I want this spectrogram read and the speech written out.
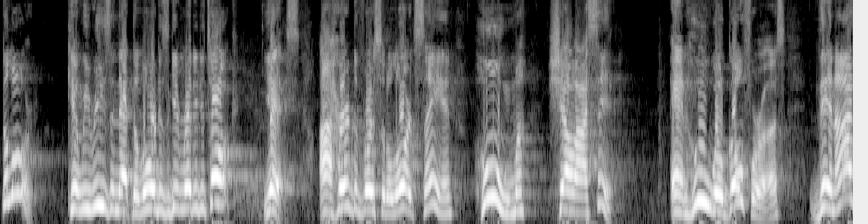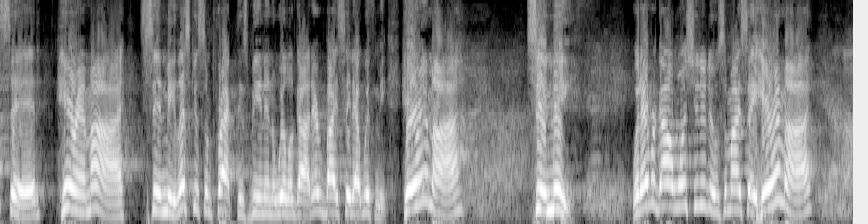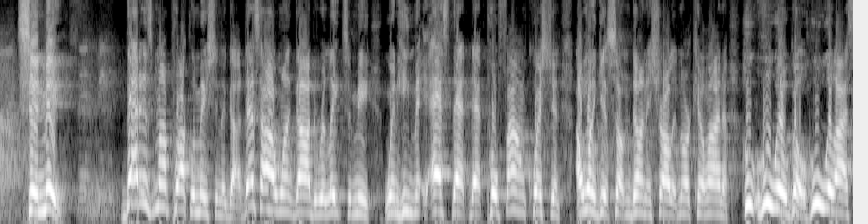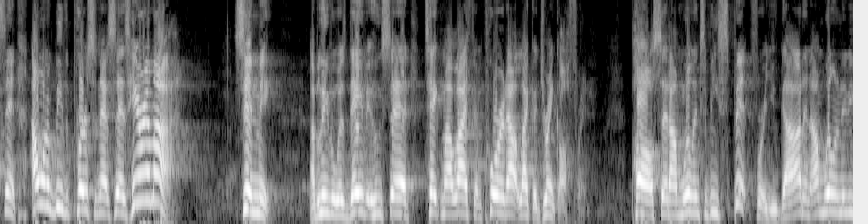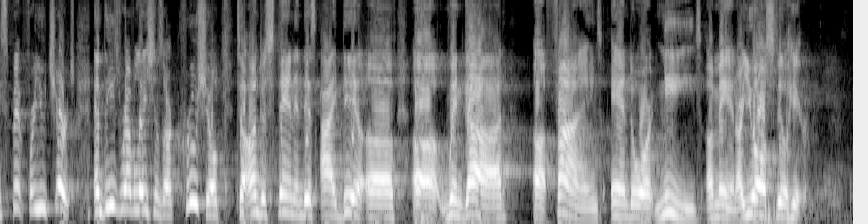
The Lord. Can we reason that the Lord is getting ready to talk? Yes. I heard the voice of the Lord saying, Whom shall I send? And who will go for us? Then I said, Here am I, send me. Let's get some practice being in the will of God. Everybody say that with me. Here am I, send me. Whatever God wants you to do, somebody say, Here am I, send me. That is my proclamation to God. That's how I want God to relate to me when He asked that, that profound question. I want to get something done in Charlotte, North Carolina. Who, who will go? Who will I send? I want to be the person that says, Here am I, send me. I believe it was David who said, Take my life and pour it out like a drink offering. Paul said, I'm willing to be spent for you, God, and I'm willing to be spent for you, church. And these revelations are crucial to understanding this idea of uh, when God uh, finds and or needs a man. Are you all still here?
